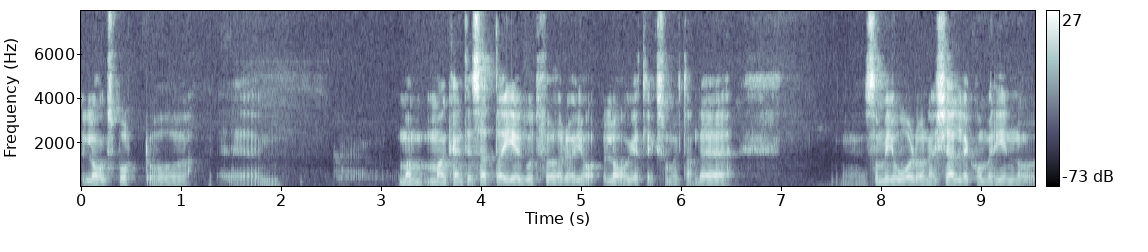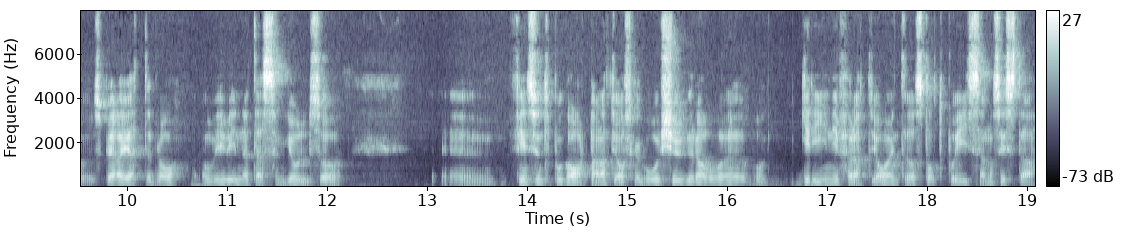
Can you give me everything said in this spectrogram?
lagsport och eh, man, man, kan inte sätta egot före laget liksom utan det är Eh, som i år då när Kjelle kommer in och spelar jättebra och vi vinner ett SM-guld så eh, finns ju inte på gatan att jag ska gå och tjura och eh, vara grinig för att jag inte har stått på isen de sista,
